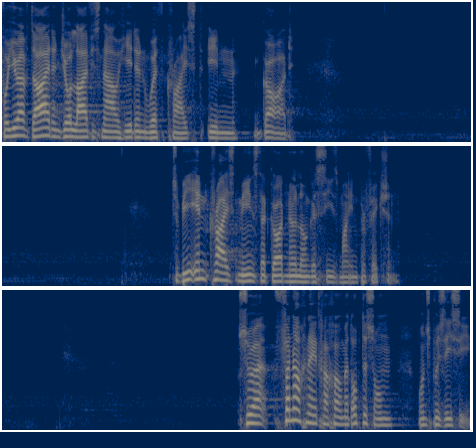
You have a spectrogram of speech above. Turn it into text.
For you have died, and your life is now hidden with Christ in God. To be in Christ means that God no longer sees my imperfection. So vinnig net gou-gou met op te som ons posisie.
